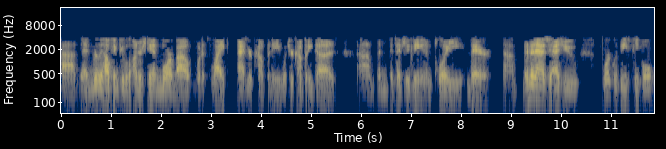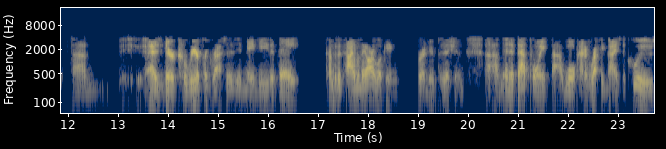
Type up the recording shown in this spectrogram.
uh, and really helping people to understand more about what it's like at your company, what your company does, um, and potentially being an employee there. Um, and then as as you work with these people, um, as their career progresses, it may be that they come to the time when they are looking for a new position. Um, and at that point, uh, we'll kind of recognize the clues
